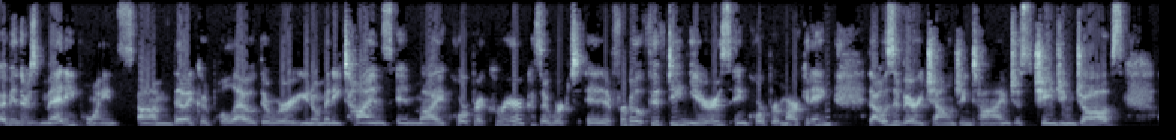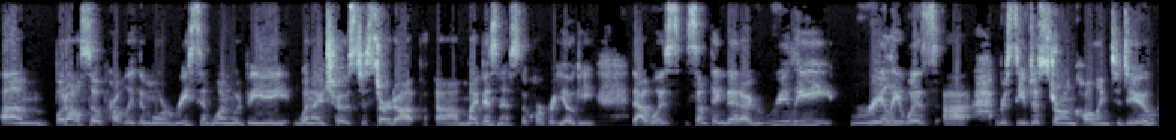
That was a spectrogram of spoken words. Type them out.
I mean, there's many points um, that I could pull out. There were, you know, many times in my corporate career because I worked in, for about 15 years in corporate marketing. That was a very challenging time, just changing jobs. Um, but also, probably the more recent one would be when I chose to start up um, my business, the Corporate Yogi. That was something that I really, really was uh, received a strong calling to do,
